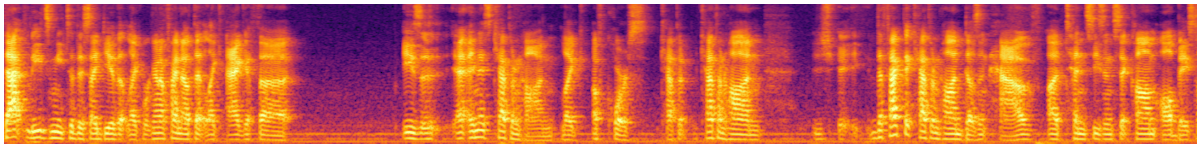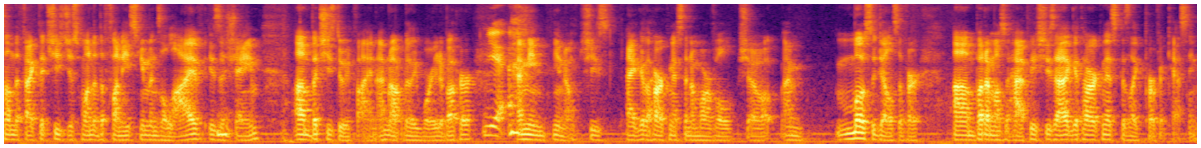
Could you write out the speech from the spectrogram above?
that leads me to this idea that like we're gonna find out that like Agatha is, a, and it's Kathryn Hahn. Like, of course, Kathryn Kathryn Hahn. The fact that Kathryn Hahn doesn't have a ten season sitcom, all based on the fact that she's just one of the funniest humans alive, is Mm. a shame. Um, but she's doing fine. I'm not really worried about her. Yeah. I mean, you know, she's Agatha Harkness in a Marvel show. I'm mostly jealous of her, um, but I'm also happy she's Agatha Harkness because like perfect casting.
